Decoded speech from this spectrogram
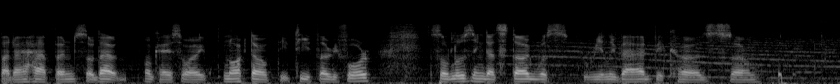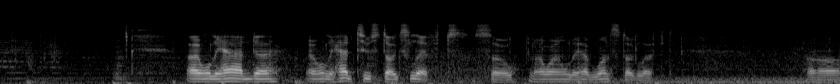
but that happened. So that okay so I knocked out the T-34 so losing that Stug was really bad because um, I only had uh, I only had two Stugs left, so now I only have one Stug left. Uh,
